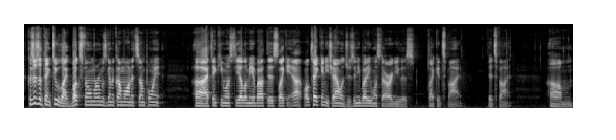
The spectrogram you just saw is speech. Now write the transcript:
because there's a thing too, like Bucks Film Room is going to come on at some point. Uh, I think he wants to yell at me about this. Like, I'll take any challenges. Anybody wants to argue this, like, it's fine. It's fine. Um,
